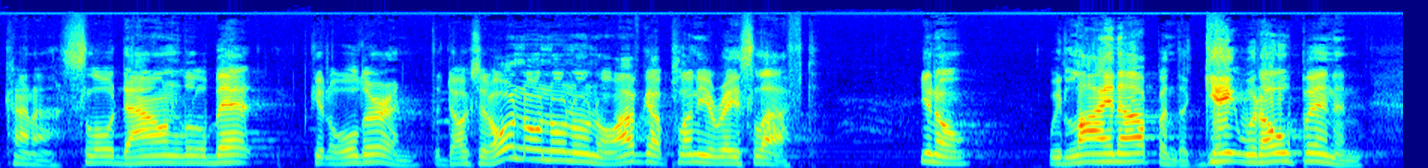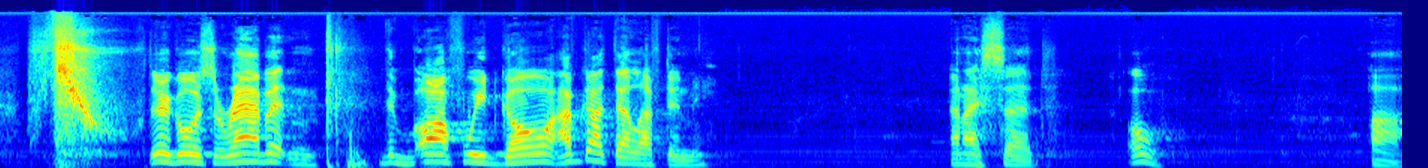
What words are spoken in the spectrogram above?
kind of slowed down a little bit, getting older? And the dog said, Oh, no, no, no, no, I've got plenty of race left. You know, we'd line up and the gate would open and phew, there goes the rabbit and off we'd go. I've got that left in me. And I said, Oh, uh,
